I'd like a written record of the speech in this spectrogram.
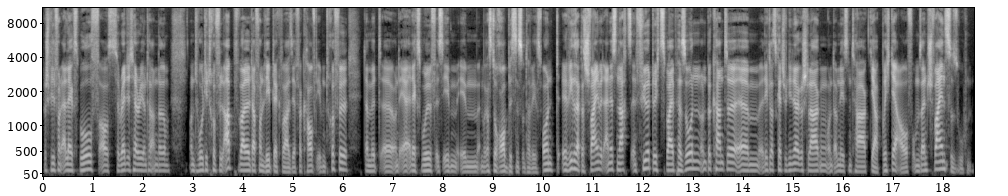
gespielt von Alex Wolf aus Hereditary unter anderem und holt die Trüffel ab, weil davon lebt er quasi. Er verkauft eben Trüffel, damit äh, und er, Alex Wolf, ist eben im, im Restaurant-Business unterwegs. Und äh, wie gesagt, das Schwein wird eines Nachts entführt durch zwei Personen Unbekannte. Ähm, Niklas Ketch wird niedergeschlagen und am nächsten Tag, ja, bricht er auf, um sein Schwein zu suchen.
